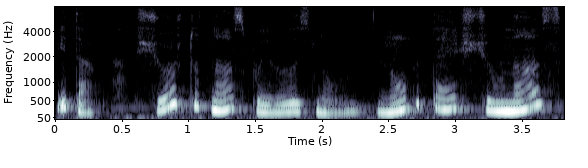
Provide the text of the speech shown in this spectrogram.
І так, що ж тут у нас появилось нове? Нове те, що у нас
